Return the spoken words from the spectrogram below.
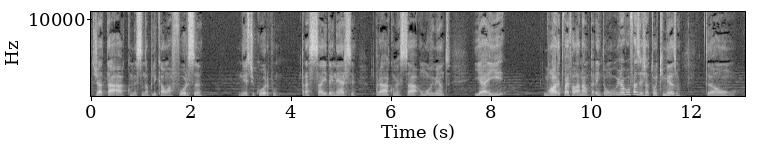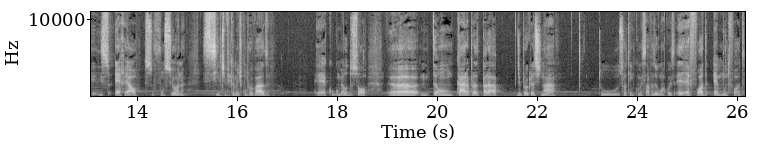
tu já tá começando a aplicar uma força neste corpo para sair da inércia, para começar um movimento. E aí, uma hora tu vai falar: "Não, peraí, então eu já vou fazer, já tô aqui mesmo". Então, isso é real, isso funciona, cientificamente comprovado. É cogumelo do sol. Uh, então, cara, para parar de procrastinar, tu só tem que começar a fazer alguma coisa. É, é foda, é muito foda.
